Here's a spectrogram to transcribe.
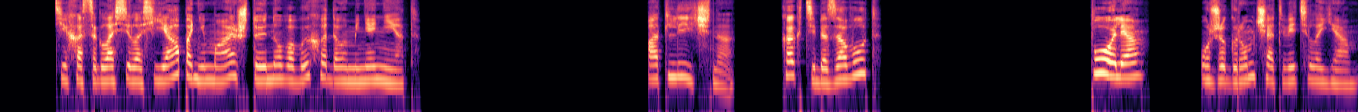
— тихо согласилась я, понимая, что иного выхода у меня нет. «Отлично. Как тебя зовут?» «Поля!» — уже громче ответила я.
